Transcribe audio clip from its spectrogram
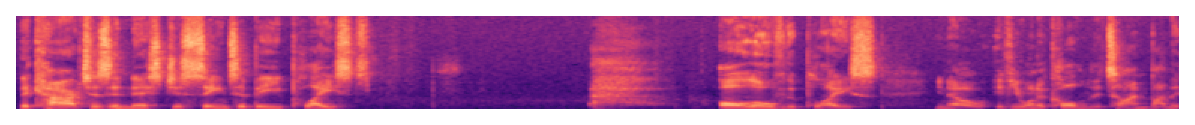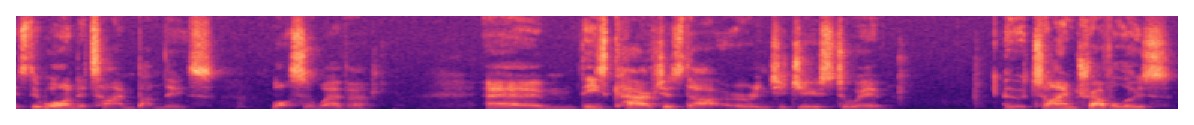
The characters in this just seem to be placed all over the place. You know, if you want to call them the time bandits, they weren't the time bandits whatsoever. Um, these characters that are introduced to it, who are time travelers,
